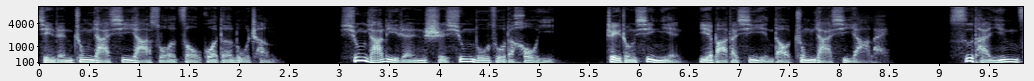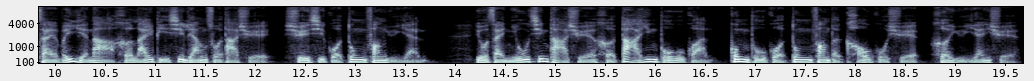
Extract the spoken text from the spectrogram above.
今人中亚西亚所走过的路程。匈牙利人是匈奴族的后裔，这种信念也把他吸引到中亚西亚来。斯坦因在维也纳和莱比锡两所大学学习过东方语言，又在牛津大学和大英博物馆攻读过东方的考古学和语言学。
